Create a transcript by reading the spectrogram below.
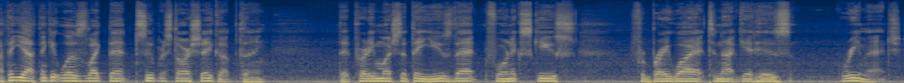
I think yeah, I think it was like that superstar shakeup thing. That pretty much that they used that for an excuse for Bray Wyatt to not get his rematch.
